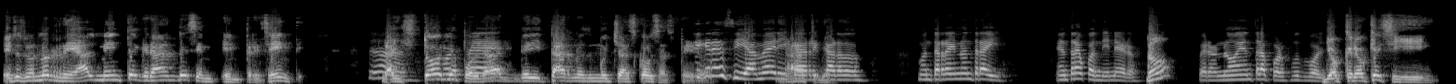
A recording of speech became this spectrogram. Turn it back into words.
Esos son los realmente grandes en, presente. La ah, historia podrá gritarnos muchas cosas, pero... Tigres y América, Ricardo. Monterrey no entra ahí. Entra con dinero. ¿No? Pero no entra por fútbol. Yo creo que sí.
